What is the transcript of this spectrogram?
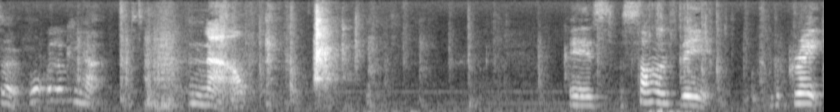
So what we're looking at now is some of the the great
